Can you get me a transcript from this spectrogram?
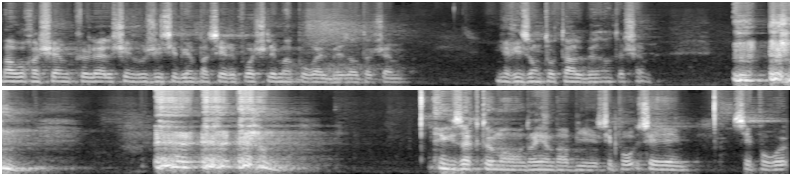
Baruch Hashem, que la chirurgie s'est bien passée, refouach les mains pour elle, Bezat Hashem. Guérison totale, Bezat Hashem. Exactement, Adrien Barbier. C'est pour, c'est, c'est pour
